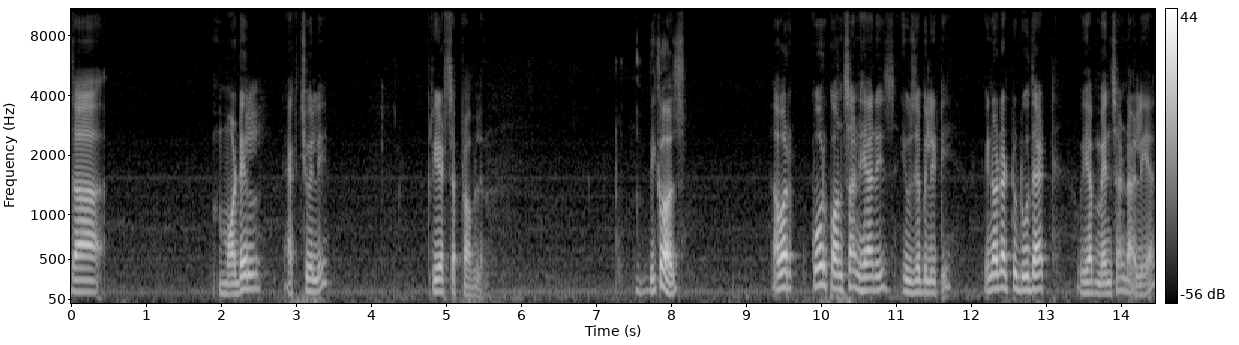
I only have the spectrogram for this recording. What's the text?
the model actually creates a problem because our core concern here is usability. In order to do that we have mentioned earlier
